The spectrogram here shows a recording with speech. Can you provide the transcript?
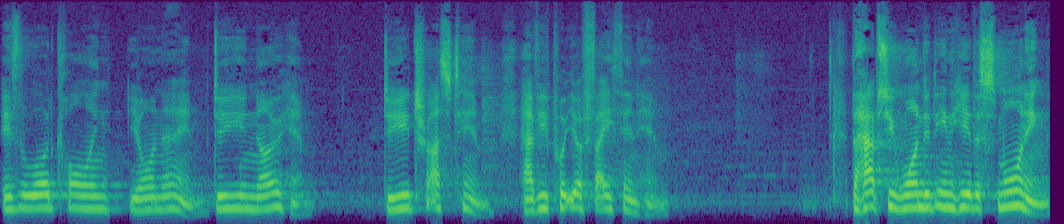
Is the Lord calling your name? Do you know him? Do you trust him? Have you put your faith in him? Perhaps you wandered in here this morning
